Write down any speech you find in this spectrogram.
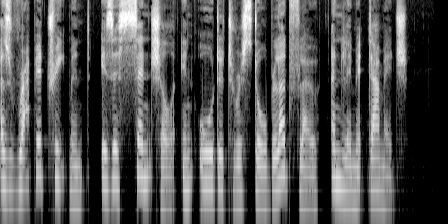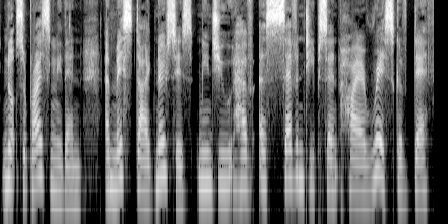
as rapid treatment is essential in order to restore blood flow and limit damage. Not surprisingly, then, a misdiagnosis means you have a 70% higher risk of death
